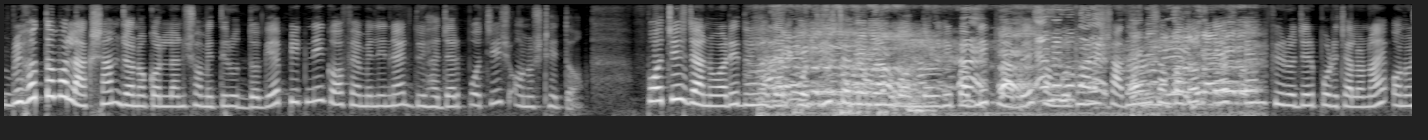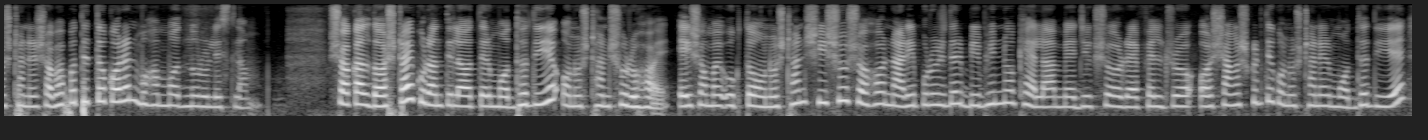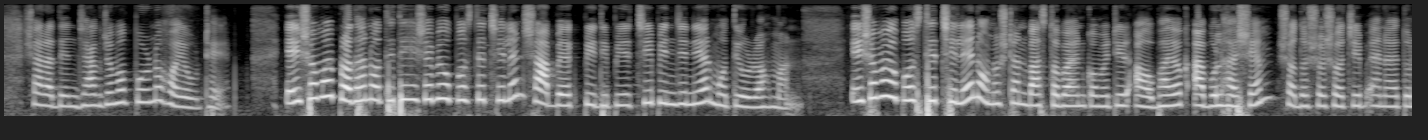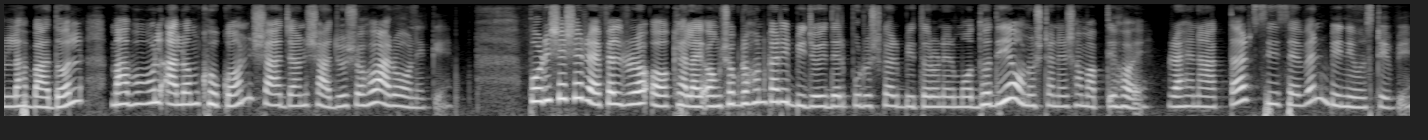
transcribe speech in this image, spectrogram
বৃহত্তম লাকসাম জনকল্যাণ সমিতির উদ্যোগে পিকনিক ও ফ্যামিলি নাইট দুই হাজার পঁচিশ অনুষ্ঠিত। পঁচিশ জানুয়ারি দুই হাজার পঁচিশ চট্টগ্রাম বন্দর রিপাবলিক ক্লাবে সংগঠনের সাধারণ সম্পাদক এস এম ফিরোজের পরিচালনায় অনুষ্ঠানের সভাপতিত্ব করেন মোহাম্মদ নুরুল ইসলাম। সকাল দশটায় কোরআন তিলাওয়াতের মধ্য দিয়ে অনুষ্ঠান শুরু হয়। এই সময় উক্ত অনুষ্ঠান শিশু সহ নারী পুরুষদের বিভিন্ন খেলা, ম্যাজিক শো, র্যাফেল ড্র ও সাংস্কৃতিক অনুষ্ঠানের মধ্য দিয়ে সারাদিন জাঁকজমকপূর্ণ হয়ে ওঠে। এই সময় প্রধান অতিথি হিসেবে উপস্থিত ছিলেন সাবেক পিডিপির চিফ ইঞ্জিনিয়ার মতিউর রহমান। এই সময় উপস্থিত ছিলেন অনুষ্ঠান বাস্তবায়ন কমিটির আহ্বায়ক আবুল হাশেম, সদস্য সচিব এনায়েতুল্লাহ বাদল, মাহবুবুল আলম খুকন, শাহজাহান সাজু সহ আরও অনেকে। পরিশেষে র্যাফেল ড্র ও খেলায় অংশগ্রহণকারী বিজয়ীদের পুরস্কার বিতরণের মধ্য দিয়ে অনুষ্ঠানের সমাপ্তি হয়। Rahena Akter, C seven, B news TV.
